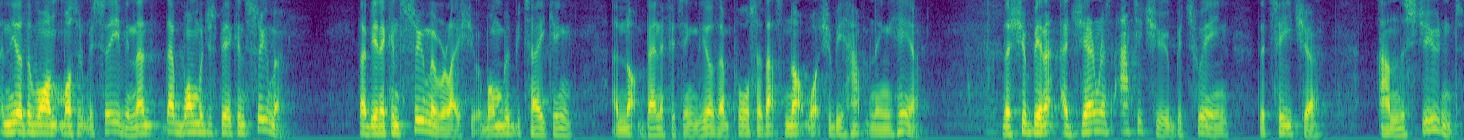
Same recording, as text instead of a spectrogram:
and the other one wasn't receiving, then, then one would just be a consumer. They'd be in a consumer relationship. One would be taking and not benefiting the other. And Paul said that's not what should be happening here. There should be a generous attitude between the teacher and the student.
